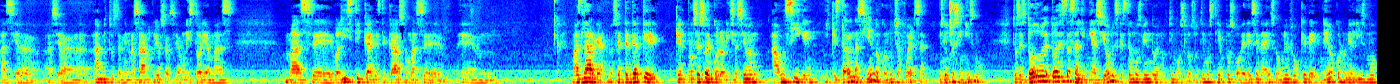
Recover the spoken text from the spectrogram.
hacia, hacia ámbitos también más amplios, hacia una historia más, más eh, holística en este caso, más, eh, em, más larga, ¿no? entender que, que, el proceso de colonización aún sigue y que está renaciendo con mucha fuerza y mucho cinismo. Entonces, todo, todas estas alineaciones que estamos viendo en últimos, los últimos tiempos obedecen a eso, a un enfoque de neocolonialismo,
